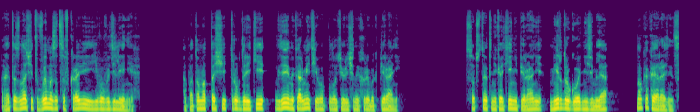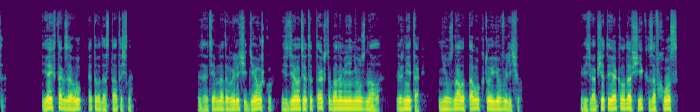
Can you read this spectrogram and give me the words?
А это значит вымазаться в крови и его выделениях а потом оттащить труп до реки, где и накормить его плотью речных рыбок пираний. Собственно, это никакие не пираньи, мир другой, не земля. Но какая разница? Я их так зову, этого достаточно. Затем надо вылечить девушку и сделать это так, чтобы она меня не узнала. Вернее так, не узнала того, кто ее вылечил. Ведь вообще-то я кладовщик, завхоз,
